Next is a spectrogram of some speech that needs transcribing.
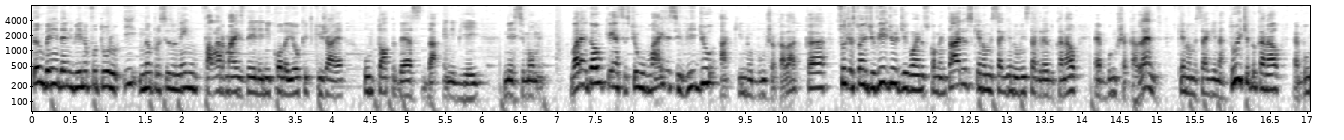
também da NBA no futuro. E não preciso nem falar mais dele, Nikola Jokic, que já é um top 10 da NBA nesse momento. Vale então, quem assistiu mais esse vídeo aqui no Boom Shakalaka. Sugestões de vídeo, digam aí nos comentários. Quem não me segue no Instagram do canal é Boom. Quem não me segue na Twitch do canal é Boom.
